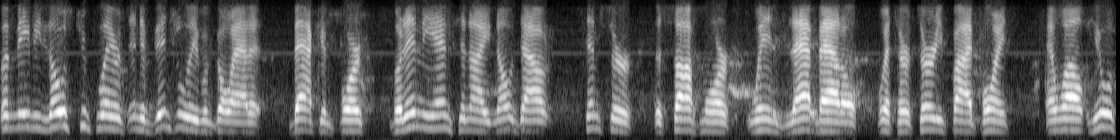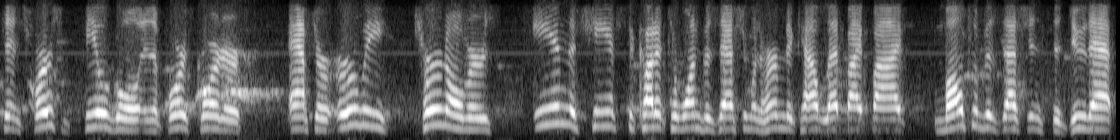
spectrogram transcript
but maybe those two players individually would go at it back and forth. But in the end tonight, no doubt, Simpson, the sophomore, wins that battle with her 35 points. And while Heuvelton's first field goal in the fourth quarter after early turnovers and the chance to cut it to one possession when Hermon DeKalb led by five, multiple possessions to do that.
